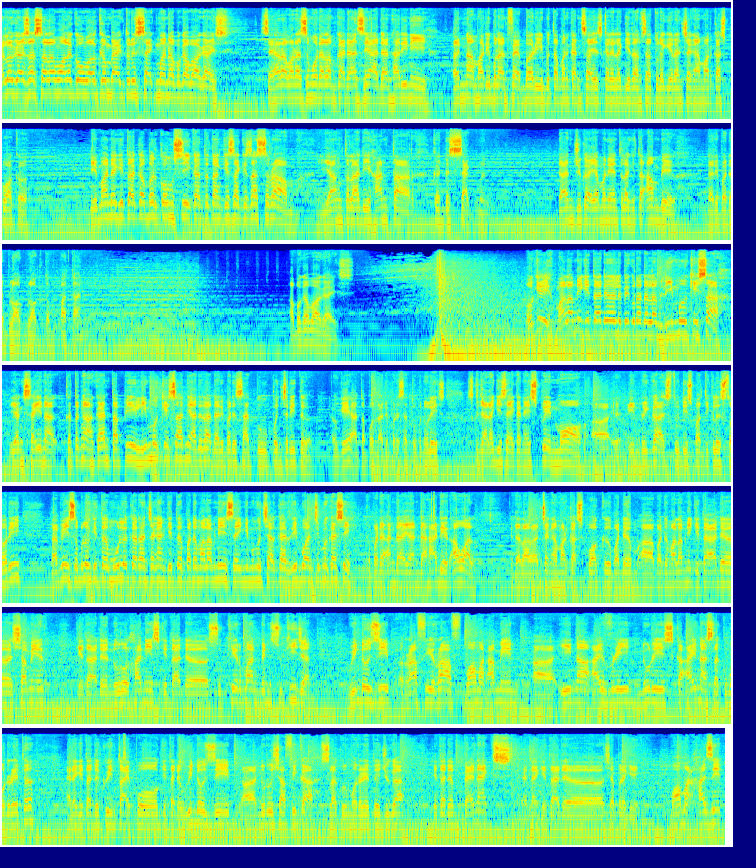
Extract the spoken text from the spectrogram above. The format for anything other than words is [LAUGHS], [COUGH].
Hello guys, Assalamualaikum. Welcome back to the segment. Apa khabar guys? Saya harap anda semua dalam keadaan sihat dan hari ini 6 hari bulan Februari bertemankan saya sekali lagi dalam satu lagi rancangan Markas Puaka di mana kita akan berkongsikan tentang kisah-kisah seram yang telah dihantar ke The Segment dan juga yang mana yang telah kita ambil daripada blog-blog tempatan. Apa khabar guys? Okey, malam ni kita ada lebih kurang dalam 5 kisah yang saya nak ketengahkan tapi 5 kisah ni adalah daripada satu pencerita, okey ataupun daripada satu penulis. Sekejap lagi saya akan explain more uh, in regards to this particular story. Tapi sebelum kita mulakan rancangan kita pada malam ni, saya ingin mengucapkan ribuan terima kasih kepada anda yang dah hadir awal ke dalam rancangan Markas Puaka pada uh, pada malam ni kita ada Syamir, kita ada Nurul Hanis, kita ada Sukirman bin Sukijan, Windows Zip, Rafi Raf, Muhammad Amin, uh, Ina Ivory, Nuris, Kak Aina selaku moderator. Dan kita ada Queen Typo, kita ada Windows Zip, uh, Nurul Syafiqah selaku moderator juga. Kita ada Benex, dan kita ada siapa lagi ni? Muhammad Hazid,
